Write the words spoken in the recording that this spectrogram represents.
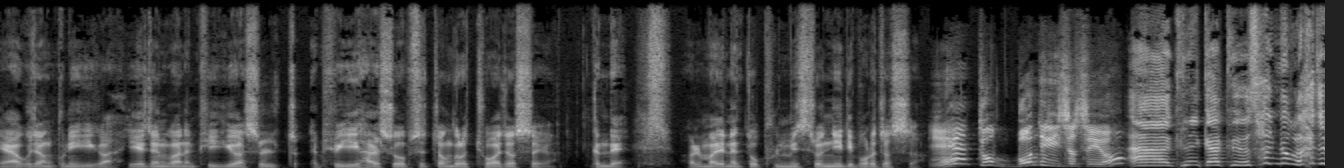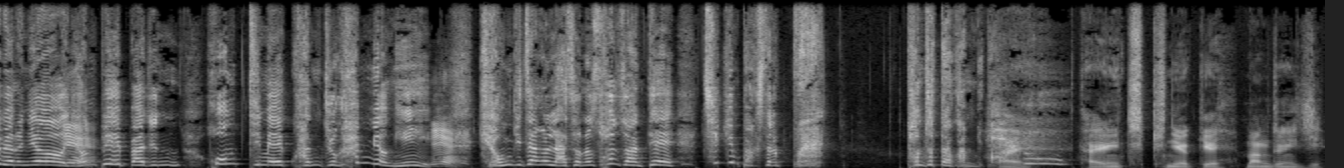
야구장 분위기가 예전과는 비교할 수, 비교할 수 없을 정도로 좋아졌어요 근데 얼마 전에 또 불미스러운 일이 벌어졌어 예? 또 뭔 일이 있었어요? 아, 그러니까 그 설명을 하자면은요, 예. 연패에 빠진 홈팀의 관중 한 명이 예. 경기장을 나서는 선수한테 치킨 박스를 팍 던졌다고 합니다. 아이, 다행히 치킨이었기에 망정이지.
